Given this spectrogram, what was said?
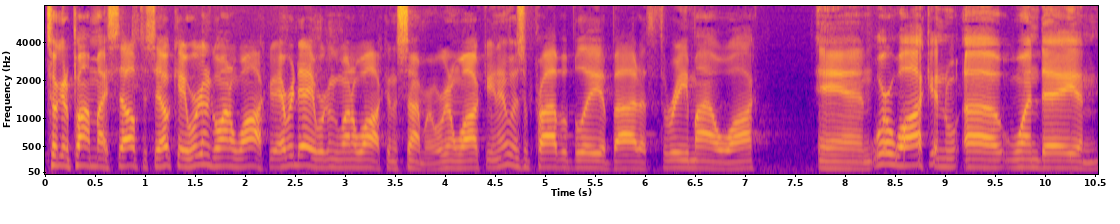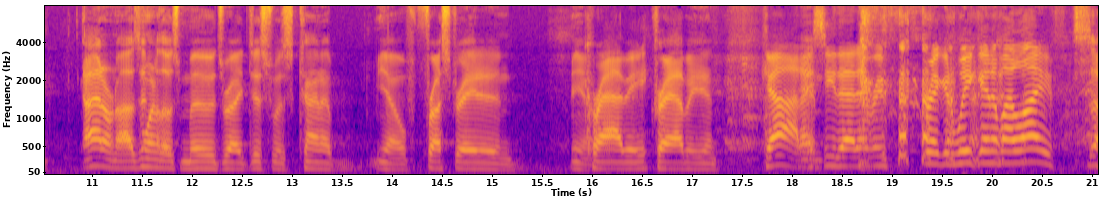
took it upon myself to say, okay, we're going to go on a walk. Every day we're going to go on a walk in the summer. We're going to walk, and it was probably about a three mile walk. And we're walking uh, one day, and I don't know. I was in one of those moods where I just was kind of, you know, frustrated and, you know, crabby, crabby, and God, and, I see that every friggin' weekend of my life. So,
